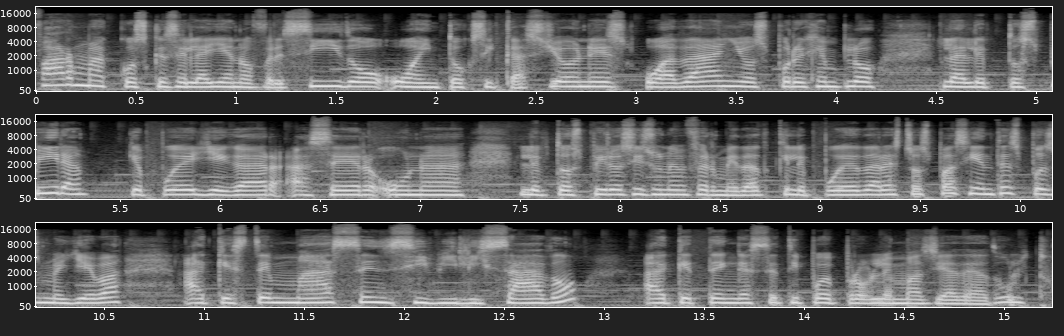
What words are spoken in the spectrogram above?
fármacos que se le hayan ofrecido o a intoxicaciones o a daños. Por ejemplo, la leptospira, que puede llegar a ser una leptospirosis, una enfermedad que le puede dar a estos pacientes, pues me lleva a que esté más sensibilizado a que tenga este tipo de problemas ya de adulto.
